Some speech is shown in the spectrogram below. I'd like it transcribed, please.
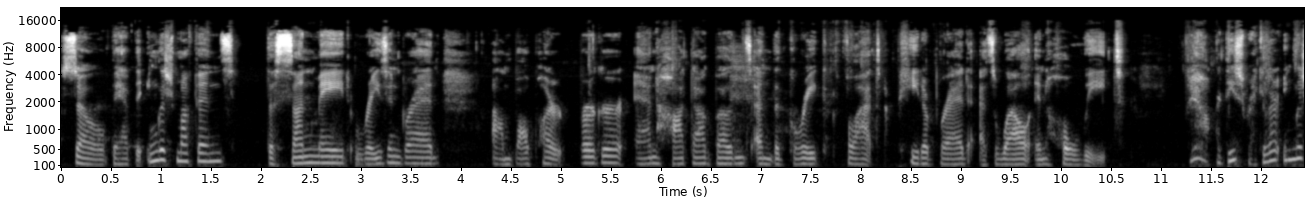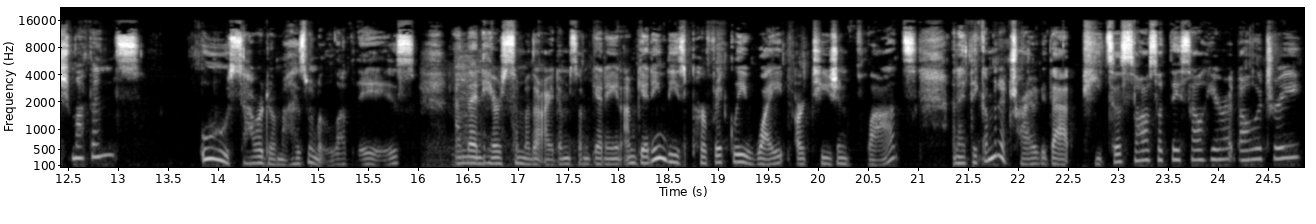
So they have the English muffins, the Sun-Maid raisin bread, um, ballpark burger, and hot dog buns, and the Greek flat pita bread as well in whole wheat. Are these regular English muffins? Ooh, sourdough. My husband would love these. And then here's some other items I'm getting. I'm getting these perfectly white artesian flats. And I think I'm going to try that pizza sauce that they sell here at Dollar Tree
